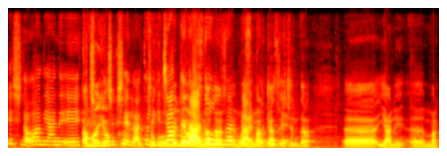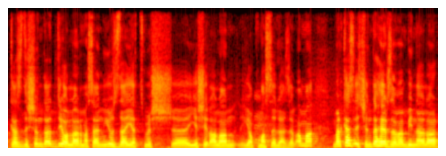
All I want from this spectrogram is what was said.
Yeşil alan yani e, küçük Ama yok küçük şeyler. Tabii ki caddelerde olacaklar Biz merkez tabii ki. içinde e, yani e, merkez dışında diyorlar mesela yüzde yetmiş e, yeşil alan yapması lazım ama merkez içinde her zaman binalar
